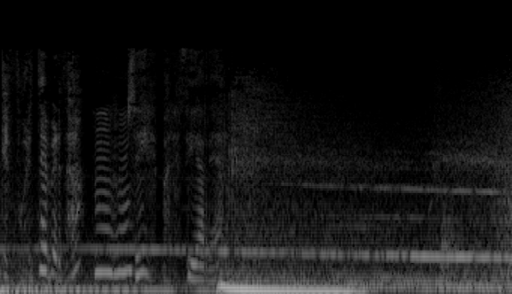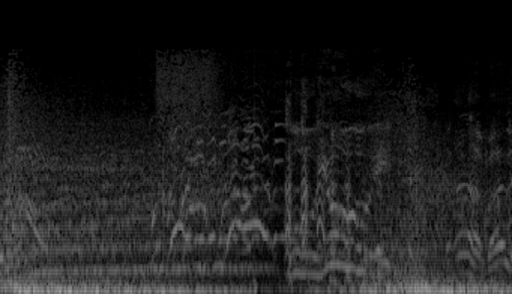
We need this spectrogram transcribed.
Qué fuerte, ¿verdad? Sí, parecía real. ¡Uy, uy! Ah, vale.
